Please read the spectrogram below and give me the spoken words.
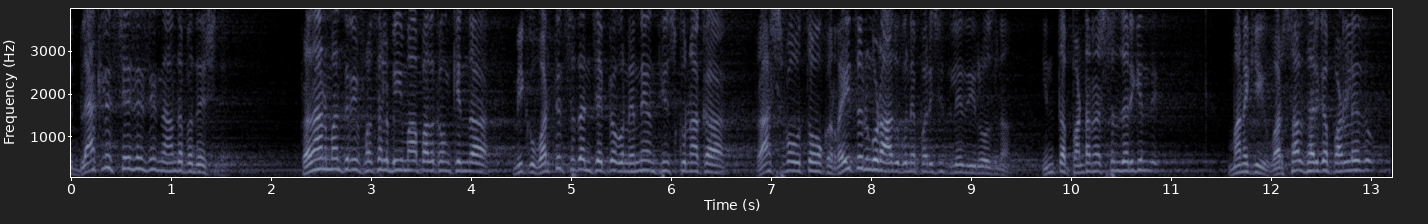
ఈ బ్లాక్ లిస్ట్ చేసేసింది ఆంధ్రప్రదేశ్ని. ప్రధానమంత్రి ఫసల్ బీమా పథకం కింద మీకు వర్తించదని చెప్పి ఒక నిర్ణయం తీసుకున్నాక రాష్ట్ర ప్రభుత్వం ఒక రైతును కూడా ఆదుకునే పరిస్థితి లేదు ఈ రోజున. ఇంత పంట నష్టం జరిగింది. మనకి వర్షాలు సరిగా పడలేదు.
